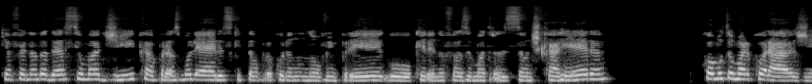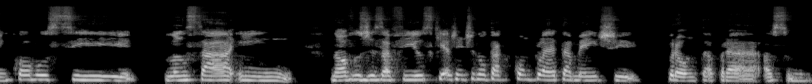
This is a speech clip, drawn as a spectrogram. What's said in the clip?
que a Fernanda desse uma dica para as mulheres que estão procurando um novo emprego, querendo fazer uma transição de carreira. Como tomar coragem, como se lançar em novos desafios que a gente não está completamente pronta para assumir.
